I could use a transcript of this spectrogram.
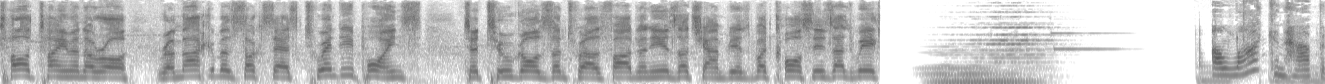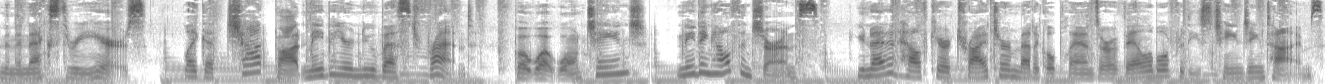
Third time in a row. Remarkable success. 20 points to two goals and 12. Father O'Neill's are champions, but courses as we. A lot can happen in the next three years. Like a chatbot may be your new best friend. But what won't change? Needing health insurance. United Healthcare Tri Term Medical Plans are available for these changing times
